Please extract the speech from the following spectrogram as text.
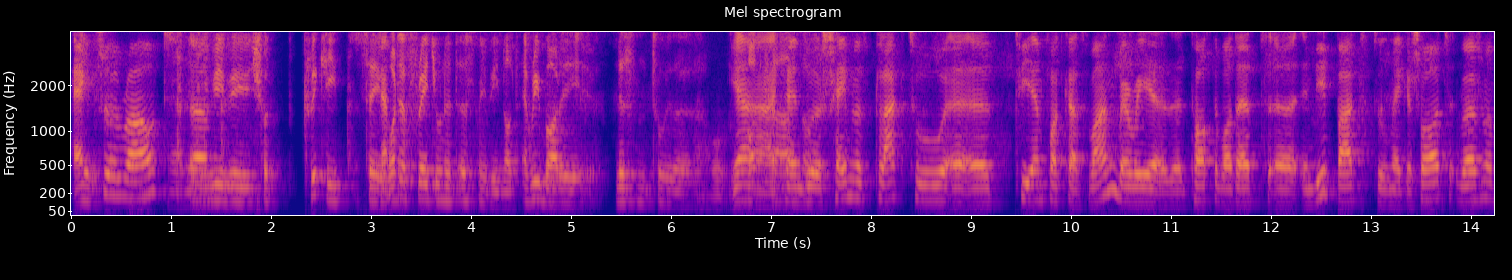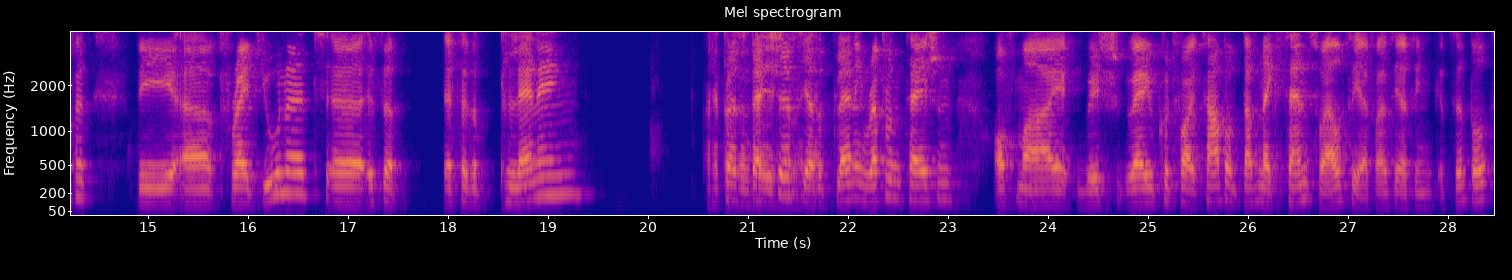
actual route. Uh, um, maybe we, we should quickly say Yeah. what a freight unit is. Maybe not everybody listen to the. Yeah, I can do a shameless plug to uh, TM Podcast One, where we uh, talked about that uh, in deep. But to make a short version of it, the uh, freight unit uh, is a let's say the planning perspective. Yeah, the planning representation of my wish, where you could, for example, it doesn't make sense for LCF. For LCF, I think it's simple,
